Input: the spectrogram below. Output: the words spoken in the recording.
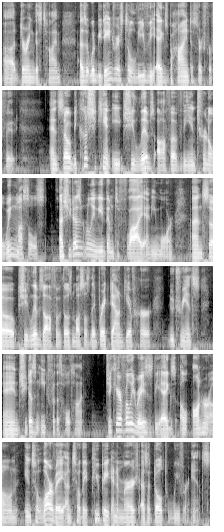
uh, during this time, as it would be dangerous to leave the eggs behind to search for food. And so, because she can't eat, she lives off of the internal wing muscles, as she doesn't really need them to fly anymore. And so, she lives off of those muscles. They break down, give her nutrients, and she doesn't eat for this whole time. She carefully raises the eggs on her own into larvae until they pupate and emerge as adult weaver ants.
